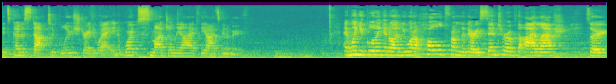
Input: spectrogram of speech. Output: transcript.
it's gonna start to glue straight away and it won't smudge on the eye if the eye's gonna move. And when you're gluing it on, you wanna hold from the very center of the eyelash. So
